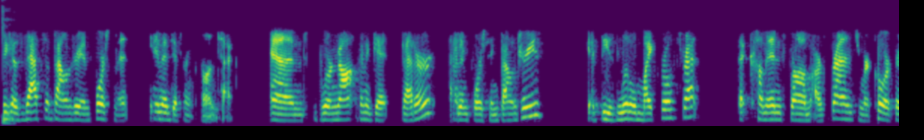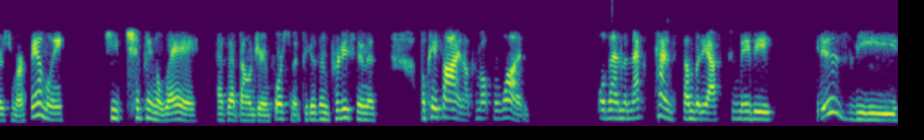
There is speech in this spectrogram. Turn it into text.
because that's a boundary enforcement in a different context. And we're not going to get better at enforcing boundaries if these little micro threats that come in from our friends, from our coworkers, from our family keep chipping away at that boundary enforcement because then pretty soon it's, okay, fine, I'll come out for one. Well, then the next time somebody asks who maybe is the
